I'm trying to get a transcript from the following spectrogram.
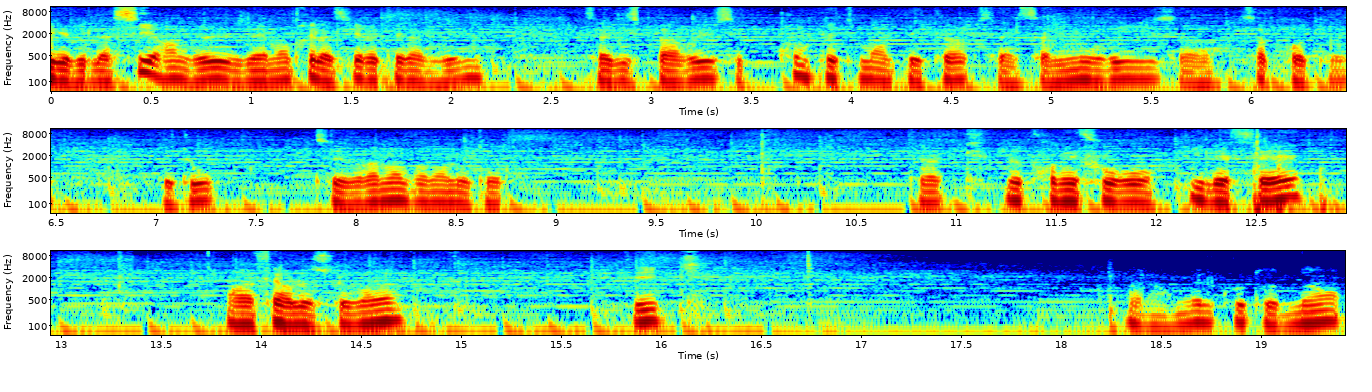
il y avait de la cire, hein, vous, avez, montré, la cire était lavée. Ça a disparu, c'est complètement impeccable, ça, ça nourrit, ça, ça protège et tout. C'est vraiment vraiment le top. Le premier fourreau, il est fait. On va faire le second. Clic. Voilà, on met le couteau dedans.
